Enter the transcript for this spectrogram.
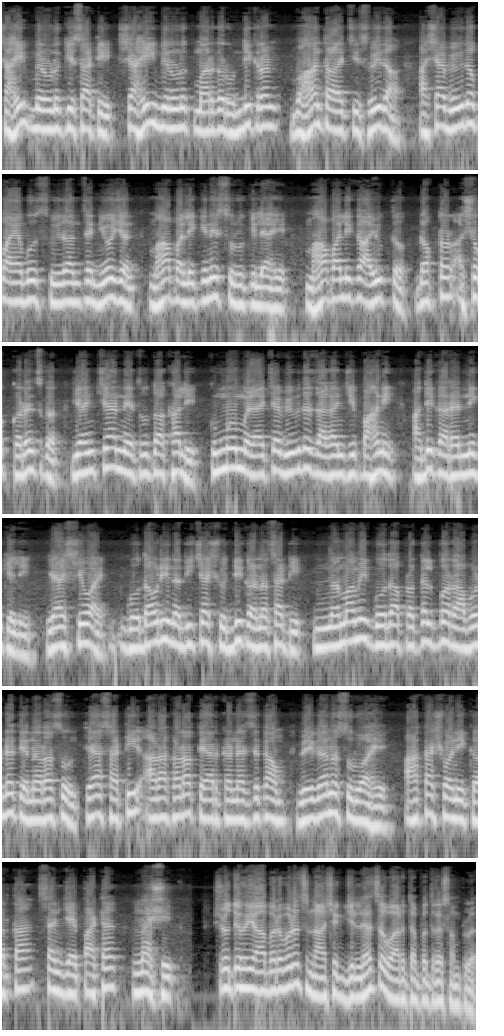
शाही मिरवणुकीसाठी शाही मिरवणूक मार्ग रुंदीकरण वाहनतळाची सुविधा अशा विविध पायाभूत सुविधांचे नियोजन महापालिकेने सुरू केले आहे. महापालिका आयुक्त डॉक्टर अशोक करंजकर यांच्या नेतृत्वाखाली कुंभमेळ्याच्या विविध जागांची पाहणी अधिकाऱ्यांनी केली. याशिवाय गोदावरी नदीच्या शुद्धीकरणासाठी नमामी गोदा प्रकल्प राबवण्यात येणार असून त्यासाठी आराखडा तयार करण्याचे काम वेगानं सुरू आहे. आकाशवाणी करता संजय पाठक नाशिक. श्रोते हो याबरोबरच नाशिक जिल्ह्याचं वार्तापत्र संपलं.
